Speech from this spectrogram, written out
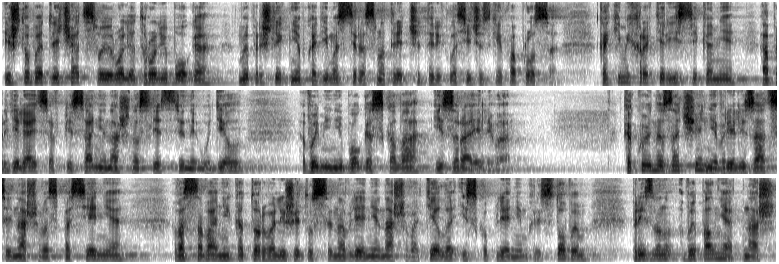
И чтобы отличать свою роль от роли Бога, мы пришли к необходимости рассмотреть четыре классических вопроса. Какими характеристиками определяется в Писании наш наследственный удел – в имени Бога скала Израилева. Какое назначение в реализации нашего спасения, в основании которого лежит усыновление нашего тела искуплением Христовым, призван выполнять наш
